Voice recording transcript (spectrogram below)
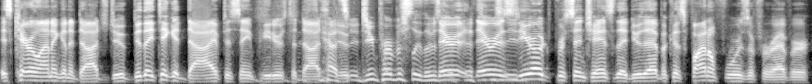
is Carolina going to dodge Duke? Do they take a dive to St. Peter's to dodge yeah, Duke? do you purposely lose? there the there 15 is zero percent chance that they do that because Final Fours are forever.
